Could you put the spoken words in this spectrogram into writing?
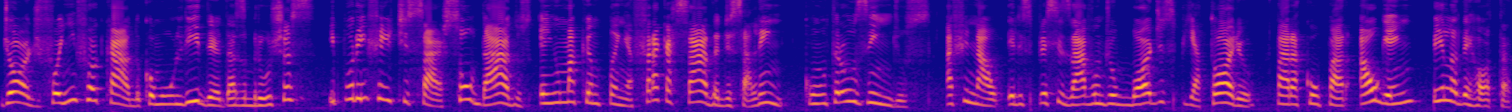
George foi enforcado como o líder das bruxas e por enfeitiçar soldados em uma campanha fracassada de Salem contra os índios. Afinal, eles precisavam de um bode expiatório para culpar alguém pela derrota.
